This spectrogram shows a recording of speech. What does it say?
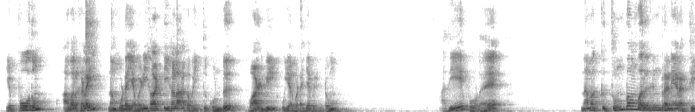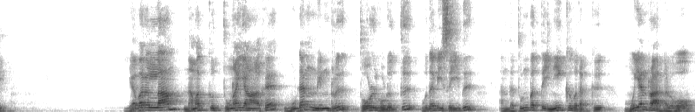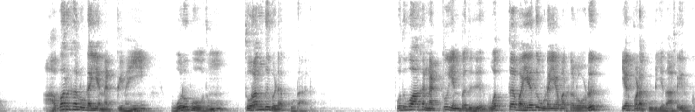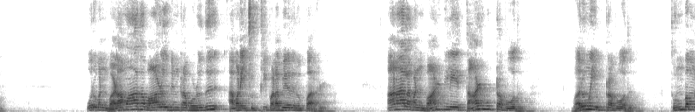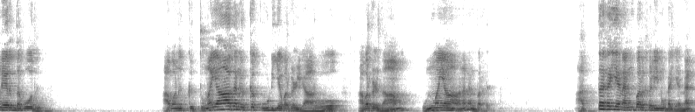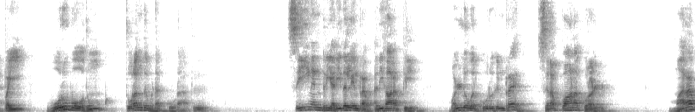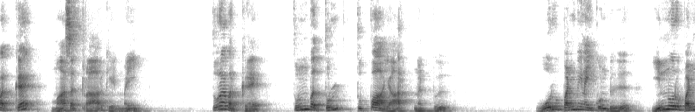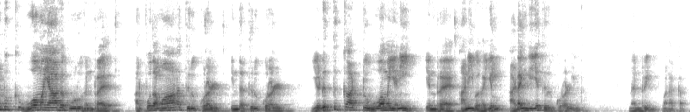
எப்போதும் அவர்களை நம்முடைய வழிகாட்டிகளாக வைத்துக்கொண்டு வாழ்வில் உயர்வடைய வேண்டும். அதே போல நமக்கு துன்பம் வருகின்ற நேரத்தில் எவரெல்லாம் நமக்கு துணையாக உடன் நின்று தோள் கொடுத்து உதவி செய்து அந்த துன்பத்தை நீக்குவதற்கு முயன்றார்களோ அவர்களுடைய நட்பினை ஒருபோதும் துறந்து விடக்கூடாது பொதுவாக நட்பு என்பது ஒத்த வயது உடையவர்களோடு ஏற்படக்கூடியதாக இருக்கும். ஒருவன் வளமாக வாழுகின்ற பொழுது அவனை சுற்றி பல பேர் இருப்பார்கள். ஆனால் அவன் வாழ்விலே தாழ்வுற்ற போது வறுமையுற்ற போது துன்பம் நேர்ந்த போது அவனுக்கு துணையாக நிற்கக்கூடியவர்கள் யாரோ அவர்கள்தாம் உண்மையான நண்பர்கள். அத்தகைய நண்பர்களினுடைய நட்பை ஒருபோதும் துறந்துவிடக்கூடாது செய்நன்றி அறிதல் என்ற அதிகாரத்தில் வள்ளுவர் கூறுகின்ற சிறப்பான குரல் மறவற்க மாசற்றார் கேண்மை துறவர்க்க துன்பத்துள் துப்பாயார் நட்பு. ஒரு பண்பினை கொண்டு இன்னொரு பண்புக்கு உவமையாக கூறுகின்ற அற்புதமான திருக்குறள் இந்த திருக்குறள் எடுத்துக்காட்டு உவமையணி என்ற அணிவகையில் அடங்கிய திருக்குறள் இது. நன்றி வணக்கம்.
